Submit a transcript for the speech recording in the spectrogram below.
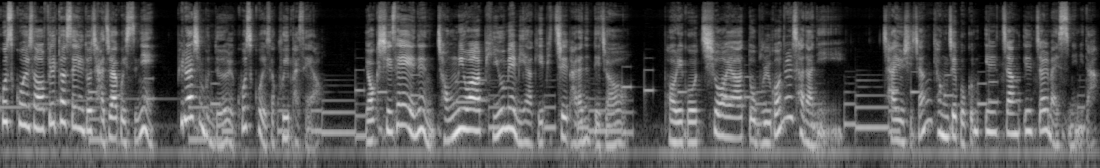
코스코에서 필터 세일도 자주 하고 있으니 필요하신 분들 코스코에서 구입하세요. 역시 새해에는 정리와 비움의 미학이 빛을 발하는 때죠. 버리고 치워야 또 물건을 사나니. 자유시장 경제복음 1장 1절 말씀입니다.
